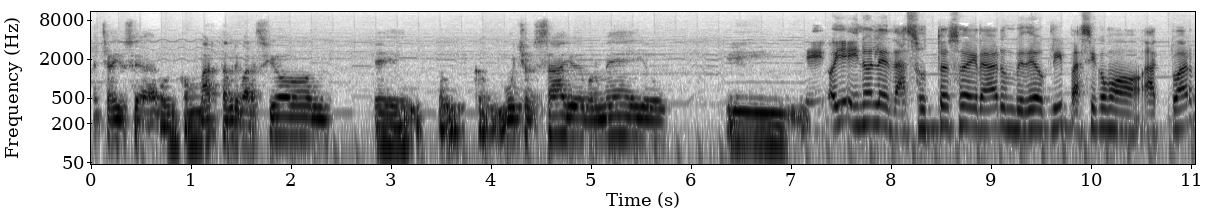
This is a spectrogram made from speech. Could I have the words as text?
¿cachai? O sea, con, con Marta preparación, eh, con, mucho ensayo de por medio, y... oye, ¿y no les da susto eso de grabar un videoclip así como actuar?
